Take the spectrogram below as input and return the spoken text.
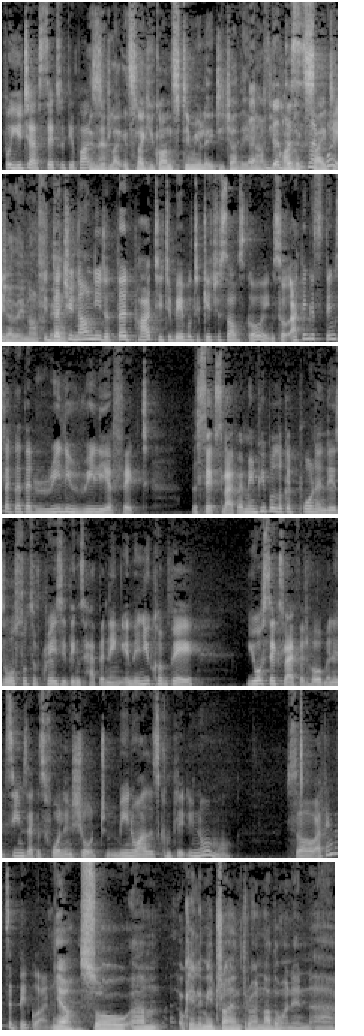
for you to have sex with your partner? Is it like it's like you can't stimulate each other enough? Uh, you th- can't is my excite each other enough. That yeah. you now need a third party to be able to get yourselves going. So I think it's things like that that really, really affect the sex life. I mean, people look at porn and there's all sorts of crazy things happening, and then you compare your sex life at home, and it seems like it's falling short. Meanwhile, it's completely normal. So I think that's a big one. Yeah. So um, okay, let me try and throw another one in. Uh,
